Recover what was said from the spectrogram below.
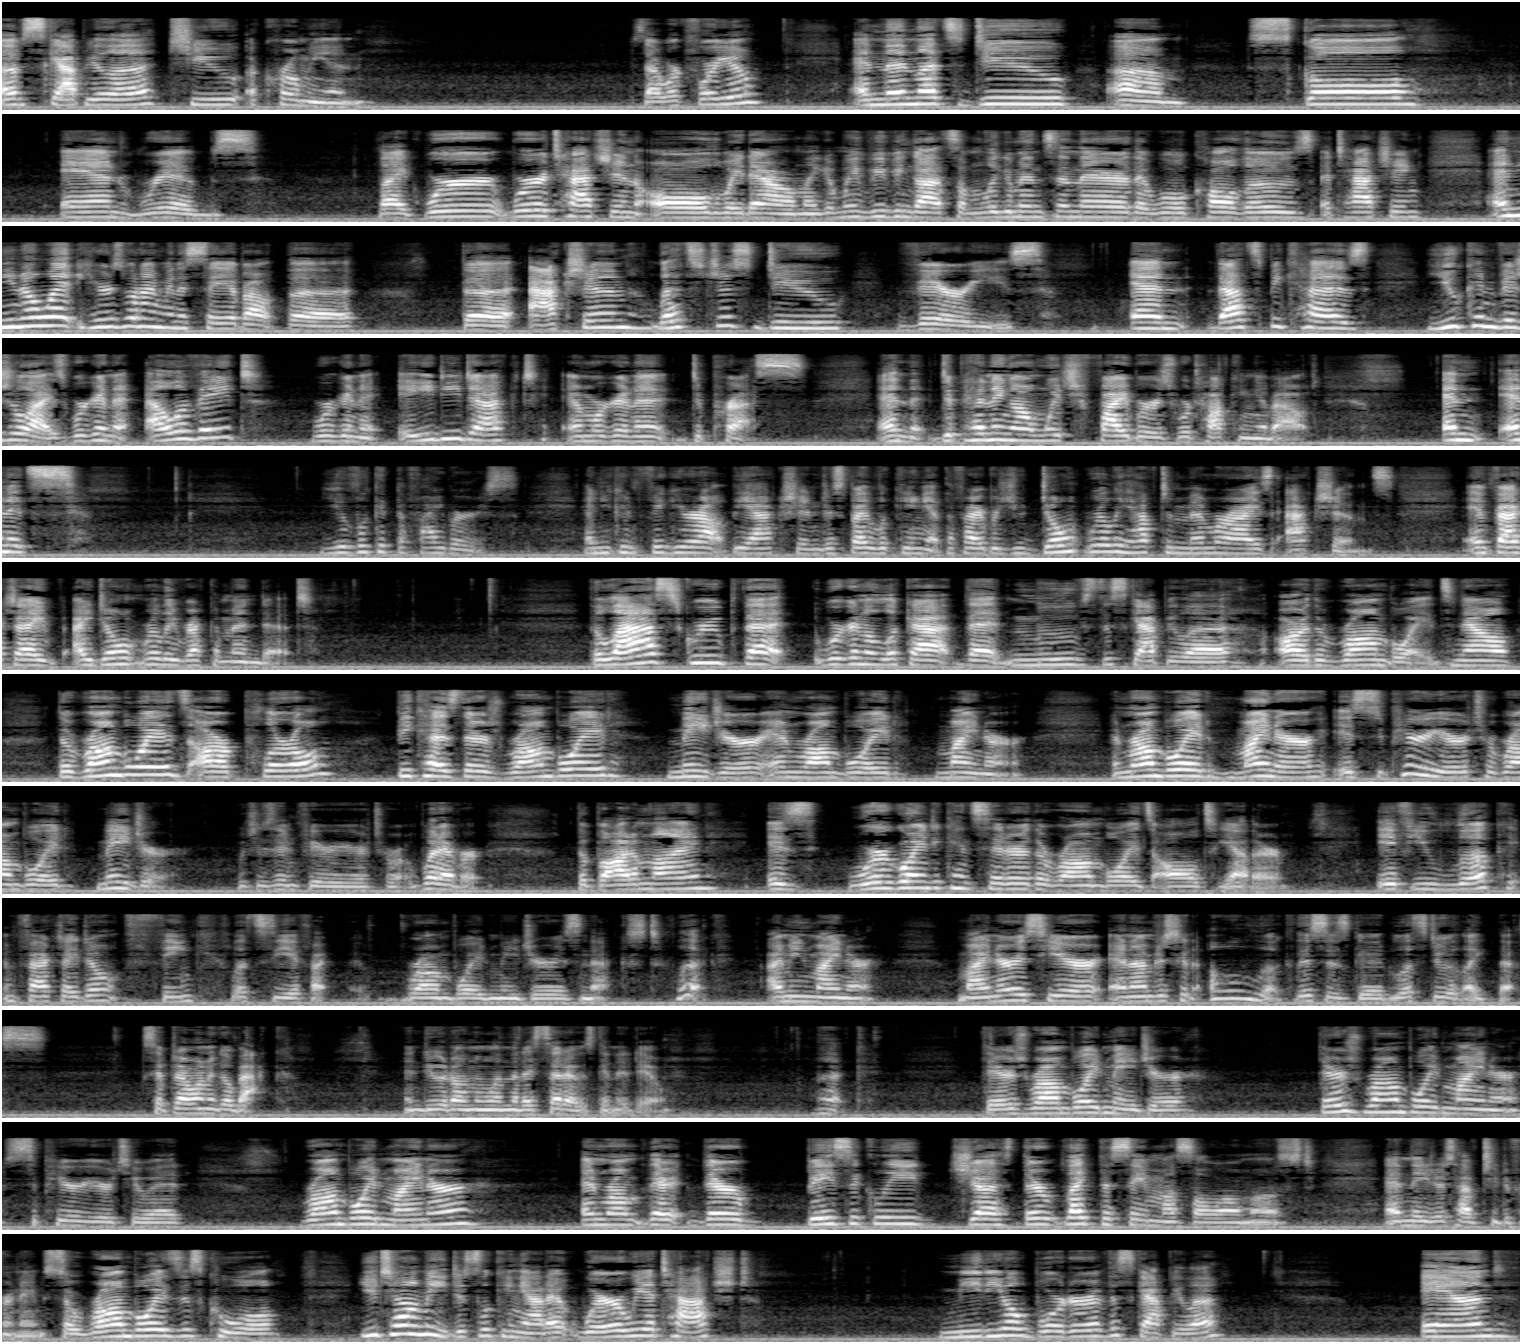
of scapula to acromion. Does that work for you? And then let's do um, skull and ribs. Like we're, we're attaching all the way down. Like we've even got some ligaments in there that we'll call those attaching. And you know what? Here's what I'm going to say about the, the action. Let's just do varies. And that's because you can visualize. We're going to elevate, we're going to adduct, and we're going to depress. And depending on which fibers we're talking about. And, and it's, you look at the fibers and you can figure out the action just by looking at the fibers. You don't really have to memorize actions. In fact, I, I don't really recommend it. The last group that we're going to look at that moves the scapula are the rhomboids. Now, the rhomboids are plural because there's rhomboid major and rhomboid minor. And rhomboid minor is superior to rhomboid major, which is inferior to whatever. The bottom line is we're going to consider the rhomboids all together. If you look, in fact, I don't think, let's see if I, rhomboid major is next. Look, I mean minor. Minor is here, and I'm just going to, oh, look, this is good. Let's do it like this, except I want to go back and do it on the one that I said I was going to do. Look, there's rhomboid major. There's rhomboid minor, superior to it. Rhomboid minor and rhomb, they're, they're basically just, they're like the same muscle almost, and they just have two different names. So rhomboids is cool. You tell me, just looking at it, where are we attached? Medial border of the scapula and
